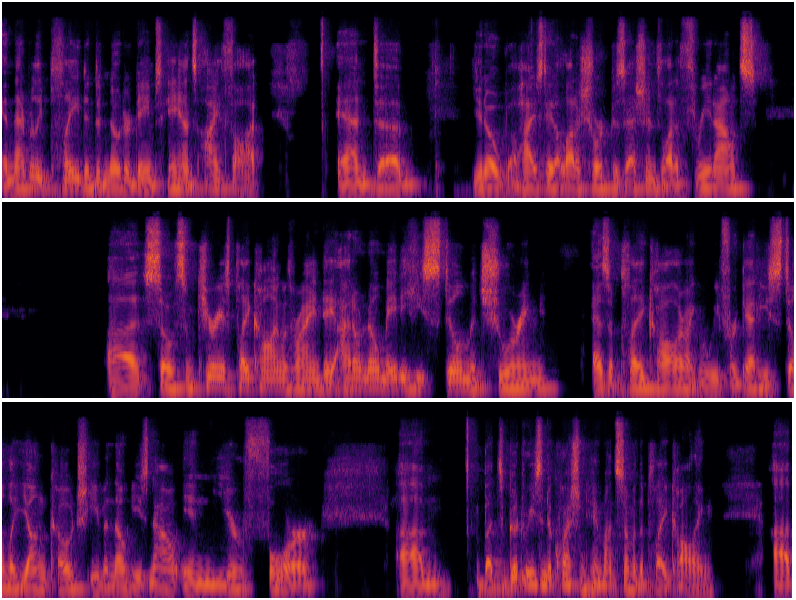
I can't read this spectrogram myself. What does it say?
And that really played into Notre Dame's hands, I thought. And, uh, you know, Ohio State, a lot of short possessions, a lot of three and outs. Uh, so some curious play calling with Ryan Day. I don't know. Maybe he's still maturing as a play caller. Like we forget, he's still a young coach, even though he's now in year four. Um, but it's a good reason to question him on some of the play calling. Uh,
